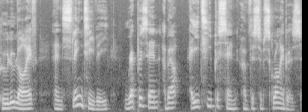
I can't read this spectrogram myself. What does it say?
Hulu Live, and Sling TV represent about 80% of the subscribers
